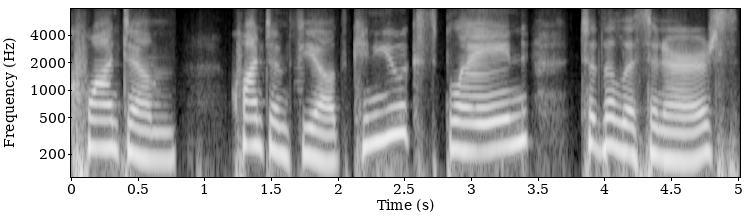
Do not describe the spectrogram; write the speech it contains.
quantum quantum field. Can you explain to the listeners,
